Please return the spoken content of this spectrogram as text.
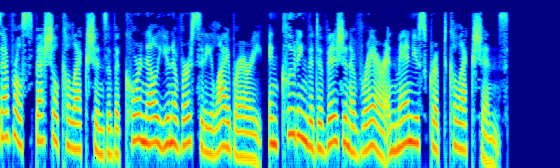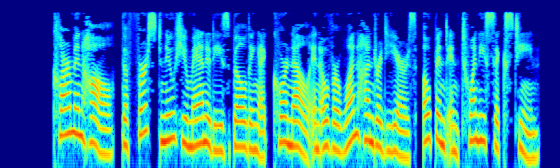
several special collections of the Cornell University Library, including the Division of Rare and Manuscript Collections. Klarman Hall, the first new humanities building at Cornell in over 100 years, opened in 2016.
